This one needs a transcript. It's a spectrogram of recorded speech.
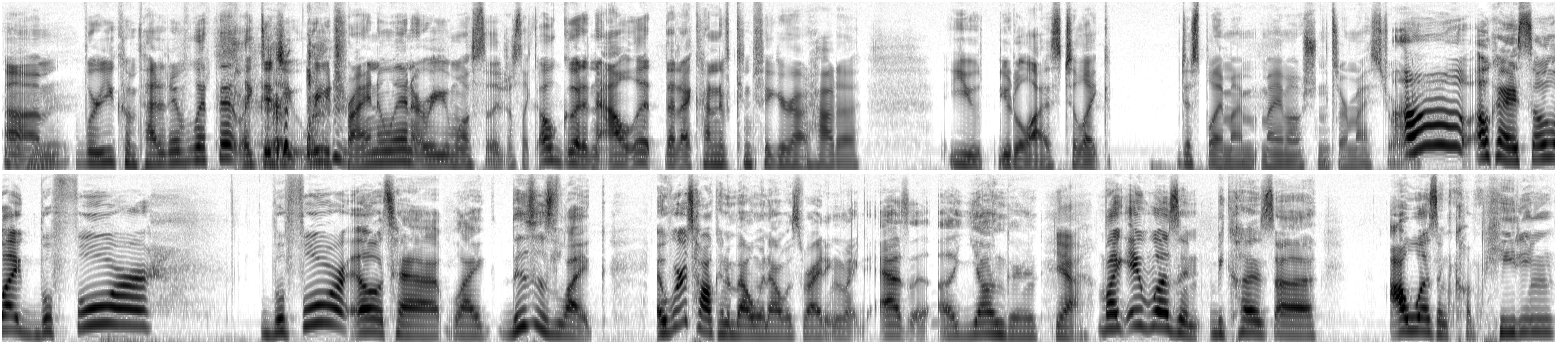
Um, Mm-hmm. were you competitive with it? Like, did you were you trying to win, or were you mostly just like, oh, good, an outlet that I kind of can figure out how to u- utilize to like display my my emotions or my story? Oh, okay. So like before, before LTAB, like this is like, and we're talking about when I was writing like as a, a younger, yeah. like it wasn't because uh, I wasn't competing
